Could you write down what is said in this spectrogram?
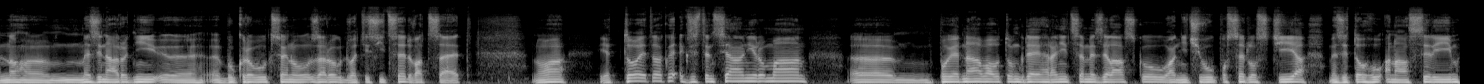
no, mezinárodní eh, Bukrovou cenu za rok 2020. No a je to, je to takový existenciální román, eh, pojednává o tom, kde je hranice mezi láskou a ničivou posedlostí a mezi touhou a násilím.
